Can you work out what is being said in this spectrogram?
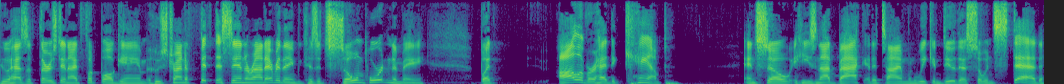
who has a thursday night football game who's trying to fit this in around everything because it's so important to me. But oliver had to camp and so he's not back at a time when we can do this. So instead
